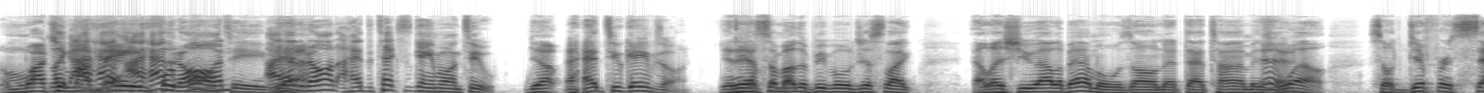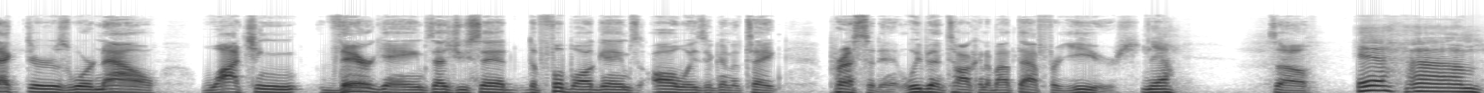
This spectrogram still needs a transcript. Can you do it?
I'm watching Like my I had, main I had it on. team. I had it on. I had the Texas game on too. Yep. I had two games on. And then some other people just like LSU, Alabama was on at that time as Yeah. well. So different sectors were now watching their games. As you said, the football games always are going to take precedent. We've been talking about that for years. Yeah. So, Yeah, um,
